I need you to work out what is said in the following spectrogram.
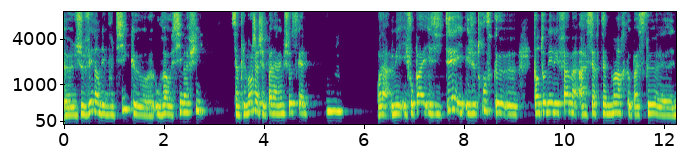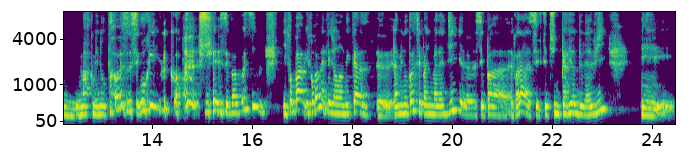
euh, je vais dans des boutiques euh, où va aussi ma fille. Simplement, j'achète pas la même chose qu'elle. Mm-hmm. Voilà, mais il faut pas hésiter. Et, je trouve que euh, est les femmes à certaines marques, parce que euh, marque ménopause, c'est horrible, quoi. c'est pas possible. Il faut pas, il faut pas mettre les gens dans des cases. Euh, la ménopause, c'est pas une maladie, euh, c'est pas, voilà, c'est une période de la vie. Et,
